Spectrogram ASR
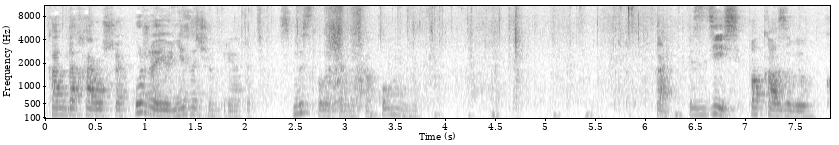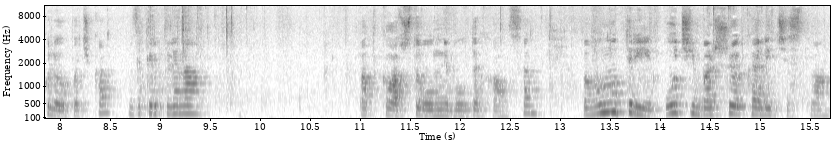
Когда хорошая кожа, ее незачем прятать. Смысла в этом никакого нет. Так, здесь показываю клепочка закреплена. Подклад, чтобы он не болтыхался. Внутри очень большое количество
